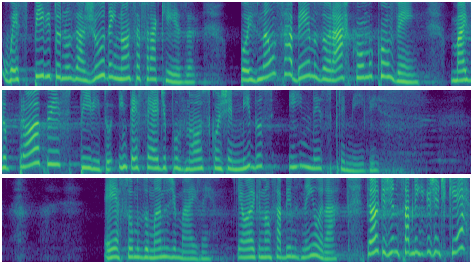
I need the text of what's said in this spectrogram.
o Espírito nos ajuda em nossa fraqueza, pois não sabemos orar como convém, mas o próprio Espírito intercede por nós com gemidos inexprimíveis. É, somos humanos demais, né? Tem hora que não sabemos nem orar. Tem hora que a gente não sabe nem o que a gente quer,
